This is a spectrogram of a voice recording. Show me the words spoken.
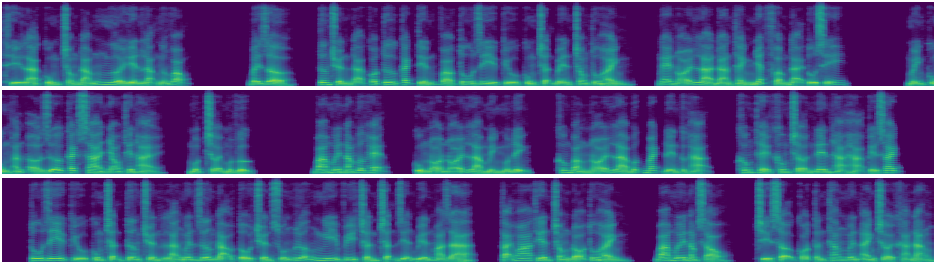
thì là cùng trong đám người yên lặng ngưỡng vọng bây giờ, tương truyền đã có tư cách tiến vào tu di cựu cung trận bên trong tu hành, nghe nói là đan thành nhất phẩm đại tu sĩ. Mình cùng hắn ở giữa cách xa nhau thiên hải, một trời một vực. Ba mươi năm ước hẹn, cùng nó nói là mình muốn định, không bằng nói là bức bách đến cực hạn, không thể không trở nên hạ hạ kế sách. Tu di cựu cung trận tương truyền là nguyên dương đạo tổ truyền xuống lượng nghi vi trần trận diễn biến mà ra, tại hoa thiên trong đó tu hành, ba mươi năm sau, chỉ sợ có tấn thăng nguyên anh trời khả năng.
